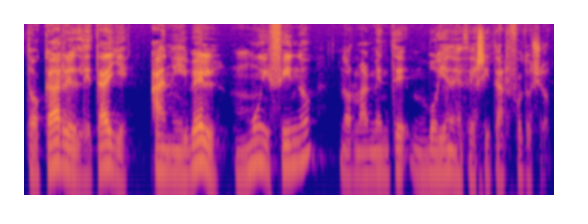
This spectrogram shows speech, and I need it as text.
tocar el detalle a nivel muy fino, normalmente voy a necesitar Photoshop.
